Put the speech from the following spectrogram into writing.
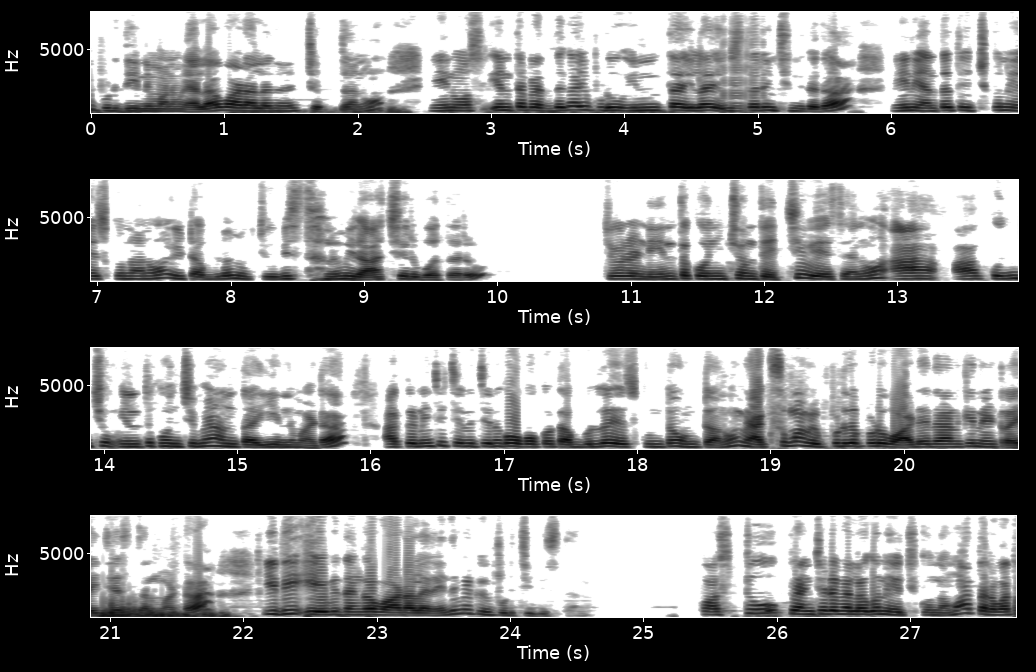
ఇప్పుడు దీన్ని మనం ఎలా వాడాలని చెప్తాను. నేను అసలు ఇంత పెద్దగా ఇప్పుడు ఇంత ఇలా విస్తరించింది కదా నేను ఎంత తెచ్చుకుని వేసుకున్నానో ఈ టబ్లో మీకు చూపిస్తాను. మీరు ఆశ్చర్యపోతారు. చూడండి ఇంత కొంచెం తెచ్చి వేసాను ఆ ఆ కొంచెం ఇంత కొంచెమే అంత అయ్యిందన్నమాట. అక్కడి నుంచి చిన్న చిన్నగా ఒక్కొక్క టబ్బుల్లో వేసుకుంటూ ఉంటాను. మ్యాక్సిమం ఎప్పటికప్పుడు వాడేదానికి నేను ట్రై చేస్తాను అనమాట ఇది ఏ విధంగా వాడాలనేది మీకు ఇప్పుడు చూపిస్తాను. ఫస్ట్ పెంచడం ఎలాగో నేర్చుకుందాము. ఆ తర్వాత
